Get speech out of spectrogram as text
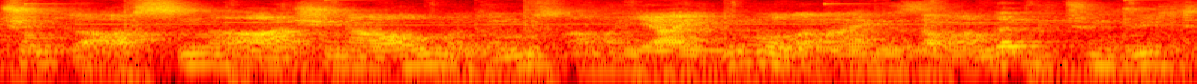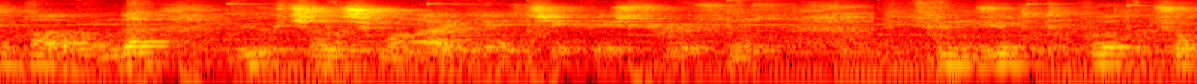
Çok da aslında aşina olmadığımız ama yaygın olan aynı zamanda bütüncül tıp alanında büyük çalışmalar gerçekleştiriyorsunuz. Bütüncül tıpı çok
